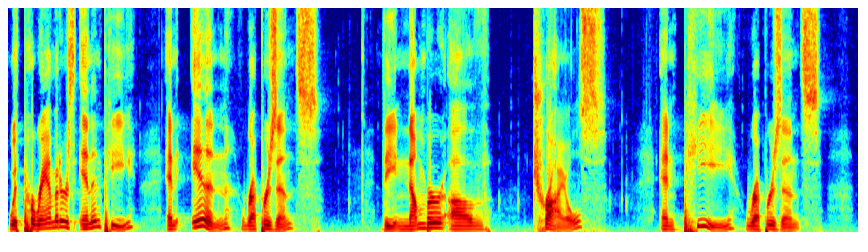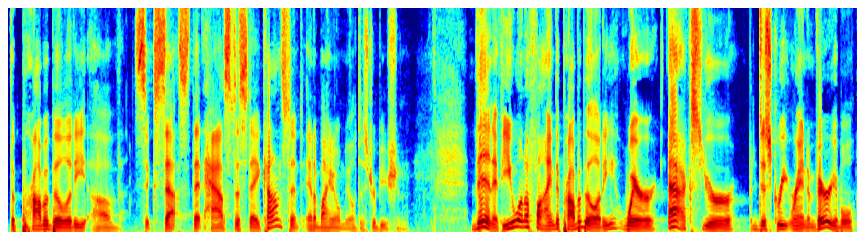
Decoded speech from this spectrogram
with parameters n and p, and n represents the number of trials, and p represents the probability of success that has to stay constant in a binomial distribution. Then, if you want to find the probability where x, your discrete random variable,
